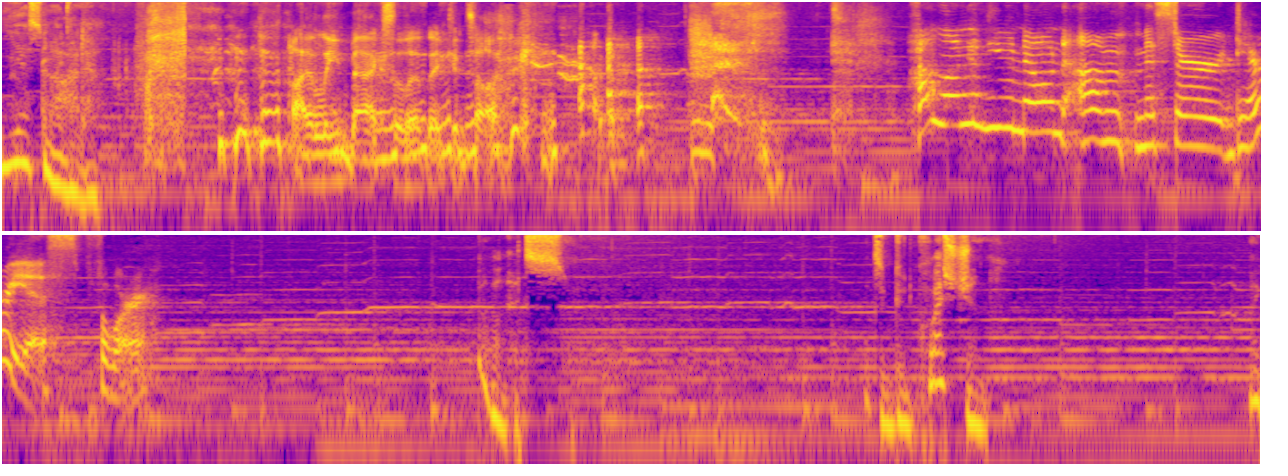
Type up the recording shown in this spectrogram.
Yes, my dear. I lean back so that they can talk. how long have you known um, Mr. Darius for? Well, that's. That's a good question. I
